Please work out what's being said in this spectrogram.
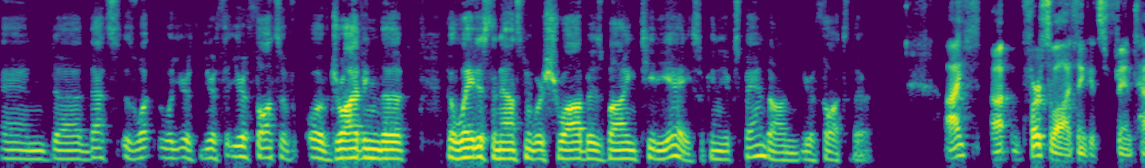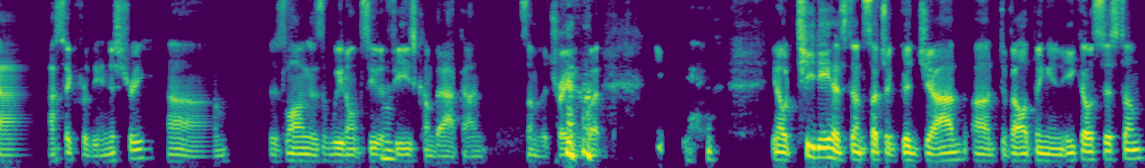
and uh, that's is what what your your your thoughts of of driving the the latest announcement where Schwab is buying TDA. So can you expand on your thoughts there? I uh, first of all, I think it's fantastic for the industry. Um, as long as we don't see the mm-hmm. fees come back on some of the trading, but you know, TD has done such a good job uh, developing an ecosystem.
